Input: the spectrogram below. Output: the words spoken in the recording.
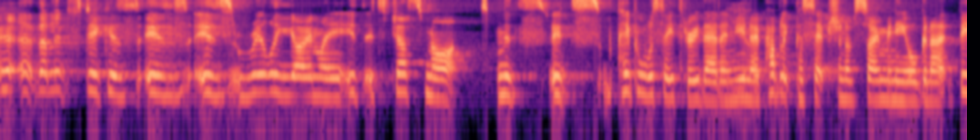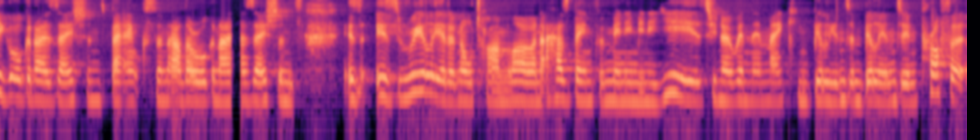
Uh, uh, the lipstick is is is really only it, it's just not it's it's people will see through that and you know public perception of so many organi- big organizations banks and other organizations is is really at an all-time low and it has been for many many years you know when they're making billions and billions in profit.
